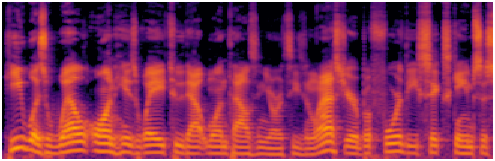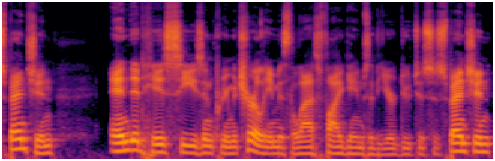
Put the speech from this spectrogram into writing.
He was well on his way to that 1,000 yard season last year before the six game suspension ended his season prematurely. He missed the last five games of the year due to suspension.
